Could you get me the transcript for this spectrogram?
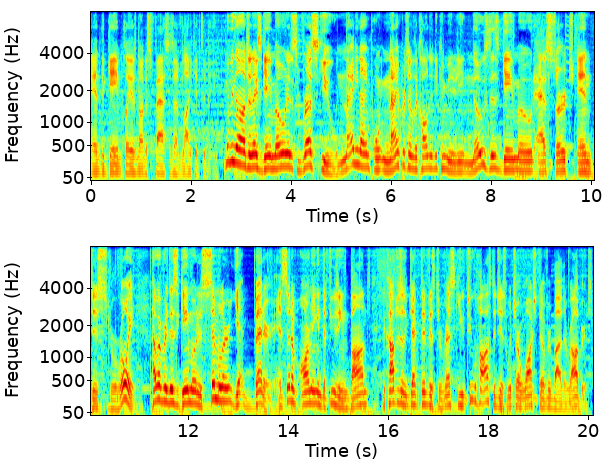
and the gameplay is not as fast as I'd like it to be. Moving on to the next game mode is Rescue. 99.9% of the Call of Duty community knows this game mode as Search and Destroy. However, this game mode is similar yet better. Instead of arming and defusing bombs, the cops' objective is to rescue two hostages which are watched over by the robbers.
